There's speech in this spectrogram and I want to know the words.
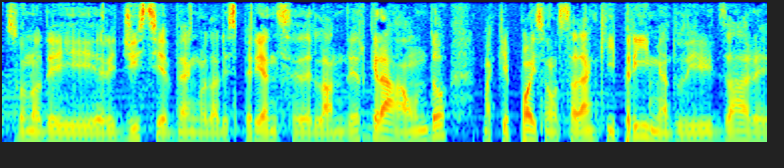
sono dei registi che vengono dalle esperienze dell'underground ma che poi sono stati anche i primi ad utilizzare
